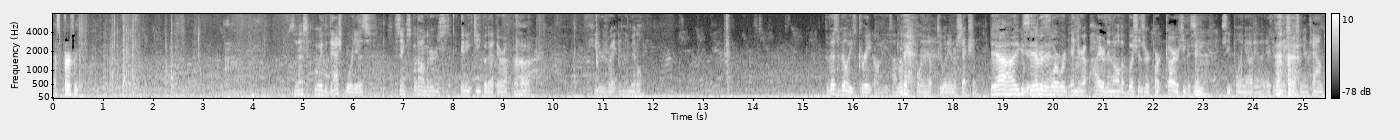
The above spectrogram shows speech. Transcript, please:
that's perfect. So that's the way the dashboard is. Same speedometer as any Jeep of that era. Uh-huh. Heater's right in the middle. The visibility is great on these. I love Yeah. pulling up to an intersection. Yeah, you can You're, see you're everything. forward and you're up higher than all the bushes or parked cars. You can see see pulling out in an intersection in town.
